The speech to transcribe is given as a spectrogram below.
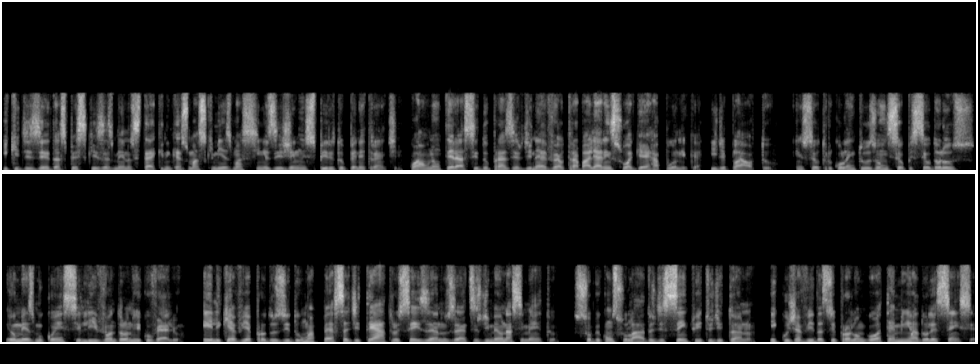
E que dizer das pesquisas menos técnicas mas que mesmo assim exigem um espírito penetrante. Qual não terá sido o prazer de ao trabalhar em sua guerra púnica? E de Plauto, em seu truculentus ou em seu pseudolus? Eu mesmo conheci Livio Andrônico Velho. Ele que havia produzido uma peça de teatro seis anos antes de meu nascimento, sob o consulado de Centuito de Tano, e cuja vida se prolongou até minha adolescência.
